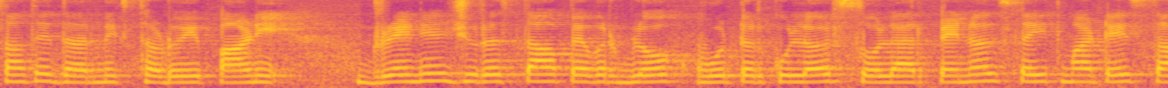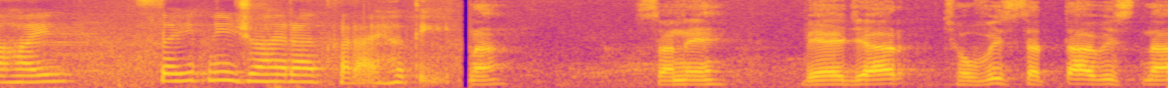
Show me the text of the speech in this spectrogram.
સાથે ધાર્મિક સ્થળોએ પાણી ડ્રેનેજ રસ્તા, paver block, water cooler, solar panel સહિત માટે સહાય સહિતની જાહેરાત કરાઈ હતી. સને બે હજાર છવ્વીસ સત્તાવીસના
